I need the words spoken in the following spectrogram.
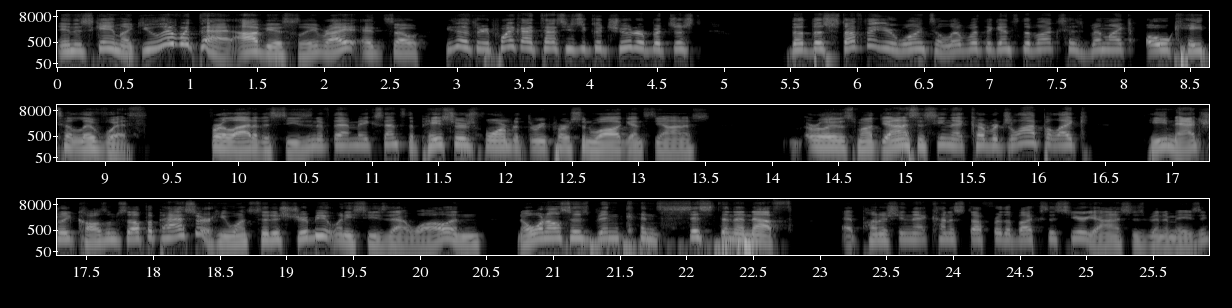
in this game. Like you live with that, obviously, right? And so he's a three point contest. He's a good shooter, but just the the stuff that you're willing to live with against the Bucks has been like okay to live with for a lot of the season, if that makes sense. The Pacers formed a three person wall against Giannis earlier this month. Giannis has seen that coverage a lot, but like he naturally calls himself a passer. He wants to distribute when he sees that wall, and no one else has been consistent enough at punishing that kind of stuff for the Bucks this year. Giannis has been amazing.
